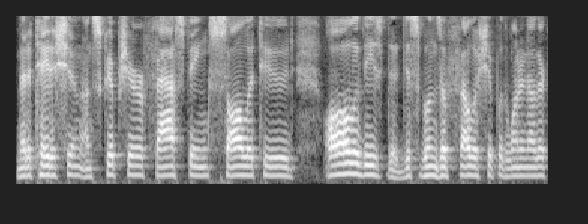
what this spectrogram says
meditation on scripture, fasting, solitude, all of these the disciplines of fellowship with one another.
